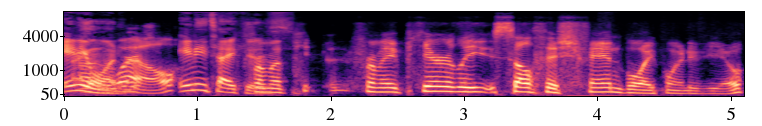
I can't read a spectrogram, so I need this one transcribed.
Anyone? Uh, well, any takers? from a from a purely selfish fanboy point of view,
